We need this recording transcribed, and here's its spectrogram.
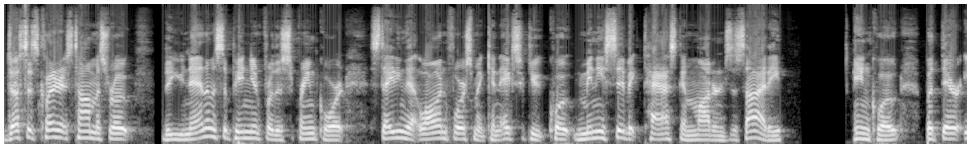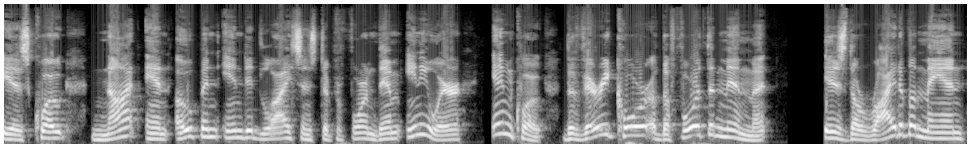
Justice Clarence Thomas wrote the unanimous opinion for the Supreme Court stating that law enforcement can execute, quote, many civic tasks in modern society, end quote, but there is, quote, not an open-ended license to perform them anywhere, end quote. The very core of the Fourth Amendment is the right of a man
